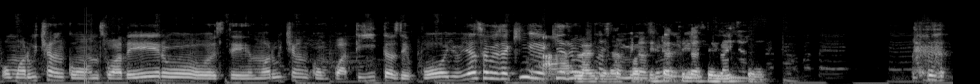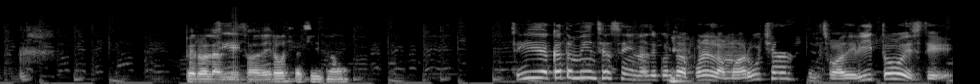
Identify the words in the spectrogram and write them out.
O maruchan con suadero, este, maruchan con patitas de pollo. Ya sabes, aquí, aquí ah, hacemos unas combinaciones. las he visto. Pero las de suaderos así no. Sí, acá también se hacen, haz de cuenta, ponen la marucha, el suaderito, este,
